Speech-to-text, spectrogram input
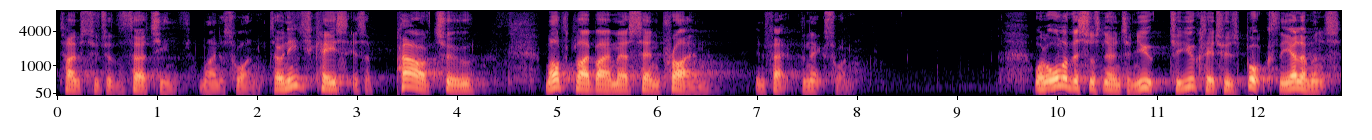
times 2 to the 13th minus 1. So in each case, it's a power of 2 multiplied by a Mersenne prime, in fact, the next one. Well, all of this was known to, Euclid, whose book, The Elements,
